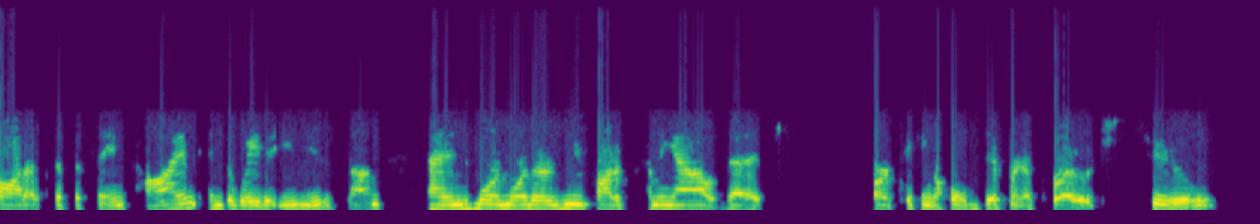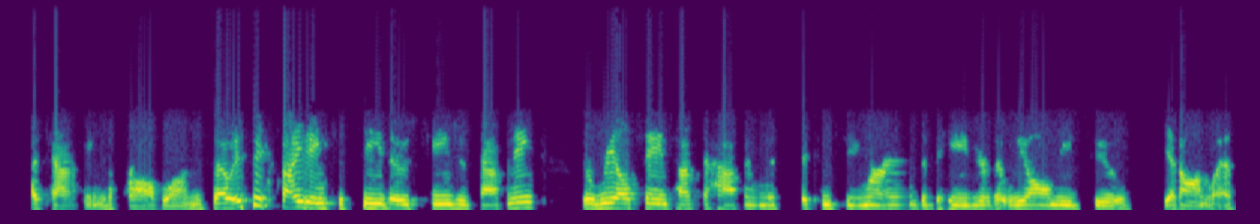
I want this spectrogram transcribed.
products at the same time and the way that you use them. And more and more, there's new products coming out that are taking a whole different approach to attacking the problem. So it's exciting to see those changes happening. The real change has to happen with the consumer and the behavior that we all need to get on with.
